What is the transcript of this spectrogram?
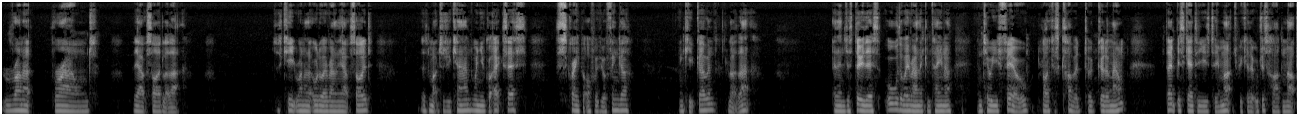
run it round the outside like that. Just keep running it all the way around the outside as much as you can. When you've got excess, scrape it off with your finger and keep going like that. And then just do this all the way around the container until you feel like it's covered to a good amount. Don't be scared to use too much because it will just harden up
